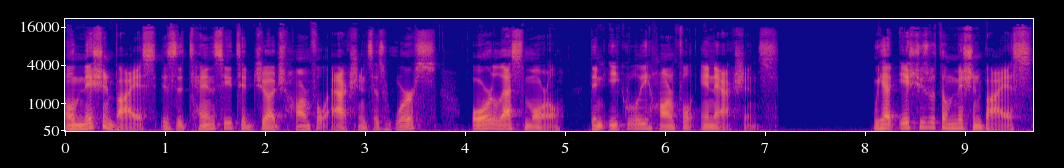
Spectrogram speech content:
Omission bias is the tendency to judge harmful actions as worse or less moral than equally harmful inactions. We have issues with omission bias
